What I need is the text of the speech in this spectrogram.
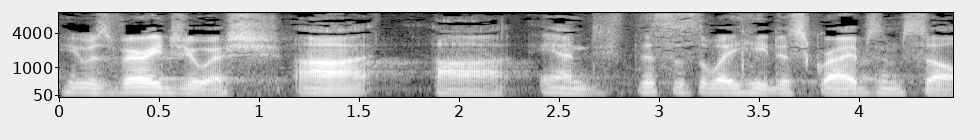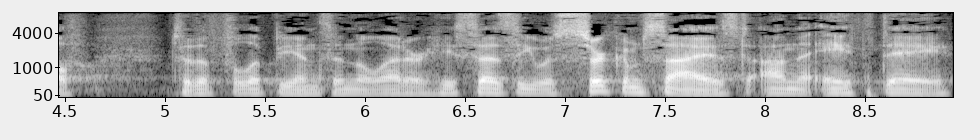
He was very Jewish. Uh, uh, and this is the way he describes himself to the Philippians in the letter. He says he was circumcised on the eighth day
